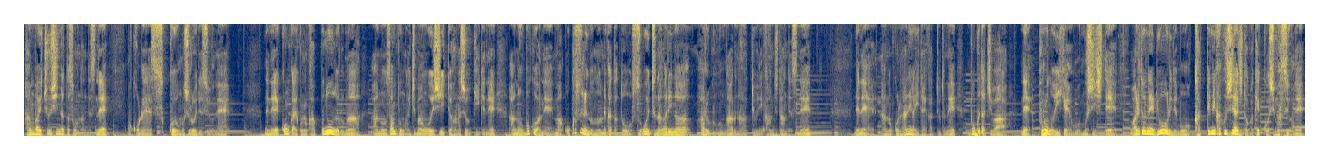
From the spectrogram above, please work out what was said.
販売中止になったそうなんですね。これすっごい面白いですよね。でね今回このカップヌードルがあの3分が一番美味しいっていう話を聞いてねあの僕はね、まあ、お薬の飲み方とすごいつながりのある部分があるなっていうふうに感じたんですね。でねあのこれ何が言いたいかっていうとね僕たちはねプロの意見を無視して割とね料理でも勝手に隠し味とか結構しますよね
